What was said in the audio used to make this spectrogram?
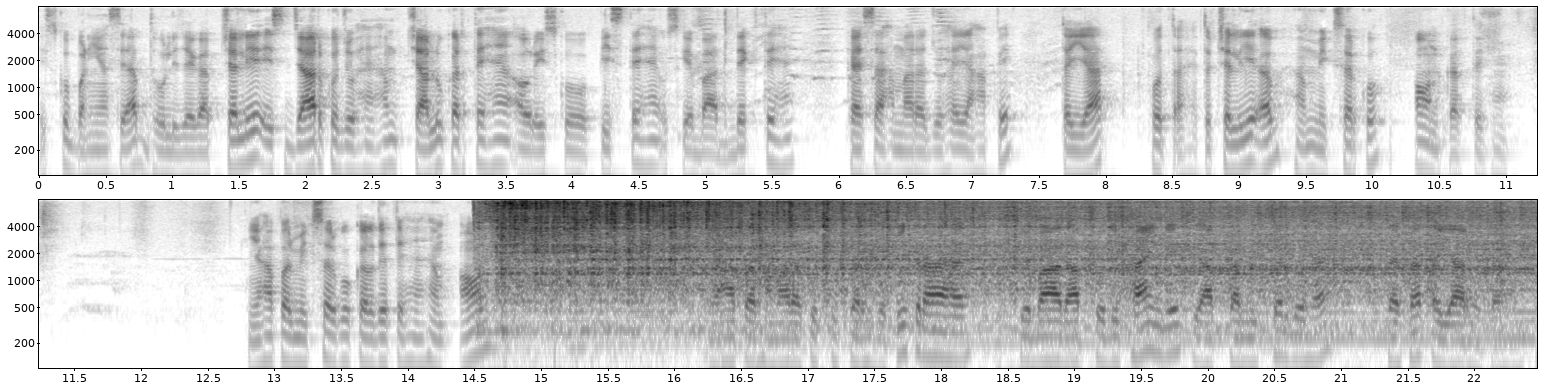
इसको बढ़िया से आप धो लीजिएगा। अब चलिए, इस जार को जो है हम चालू करते हैं और इसको पीसते हैं, उसके बाद देखते हैं कैसा हमारा जो है यहाँ पे तैयार होता है। तो चलिए, अब हम मिक्सर को ऑन करते हैं। यहाँ पर मिक्सर को कर देते हैं हम ऑन। यहाँ पर हमारा कुछ इस तरह से पीस रहा है। उसके बाद आपको दिखाएँगे कि आपका मिक्सर जो है कैसा तैयार होता है।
